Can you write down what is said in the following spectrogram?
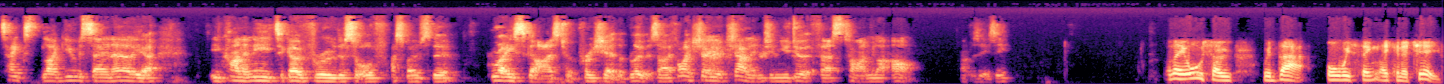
takes, like you were saying earlier, you kind of need to go through the sort of, I suppose, the grey skies to appreciate the blue. So if I show you a challenge and you do it first time, you're like, oh, that was easy. Well, they also, with that, always think they can achieve.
